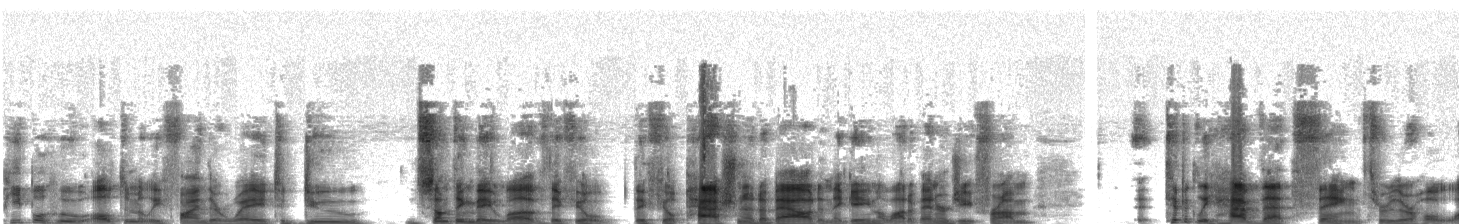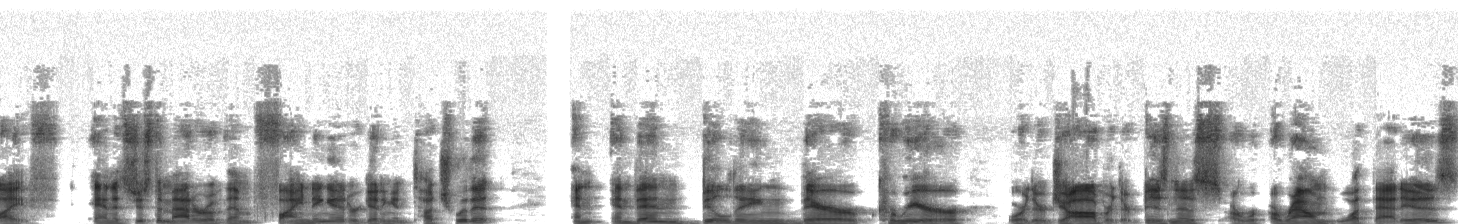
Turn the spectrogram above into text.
people who ultimately find their way to do something they love, they feel they feel passionate about, and they gain a lot of energy from Uh, typically have that thing through their whole life and it's just a matter of them finding it or getting in touch with it and and then building their career or their job or their business ar- around what that is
